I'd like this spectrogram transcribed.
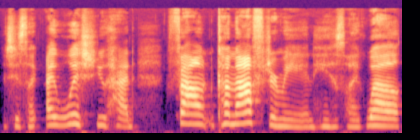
And she's like i wish you had found come after me. And he's like well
